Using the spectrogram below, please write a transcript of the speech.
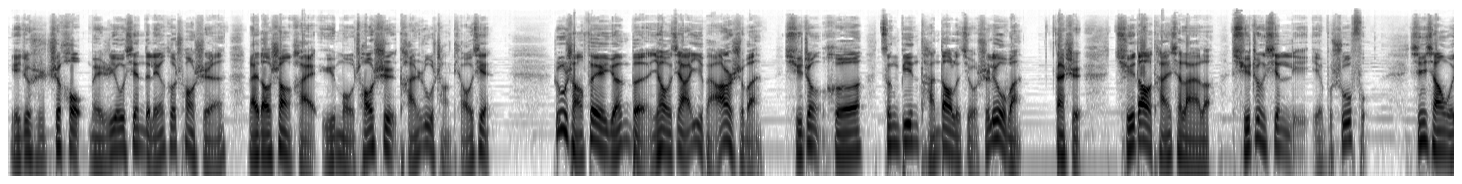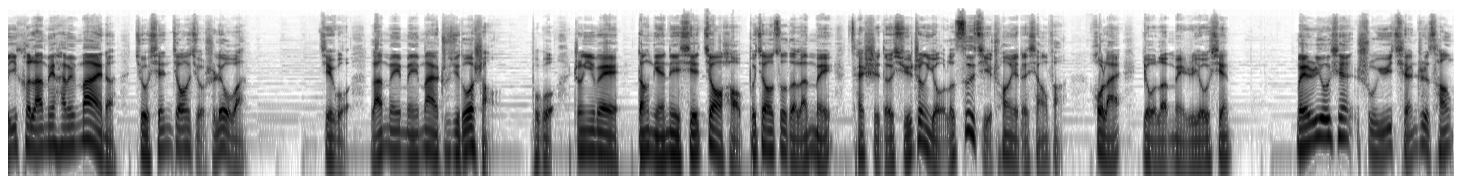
也就是之后每日优先的联合创始人，来到上海与某超市谈入场条件。入场费原本要价一百二十万。徐正和曾斌谈到了九十六万，但是渠道谈下来了，徐正心里也不舒服，心想我一颗蓝莓还没卖呢，就先交九十六万，结果蓝莓没卖出去多少。不过正因为当年那些叫好不叫座的蓝莓，才使得徐正有了自己创业的想法，后来有了每日优先。每日优先属于前置仓，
